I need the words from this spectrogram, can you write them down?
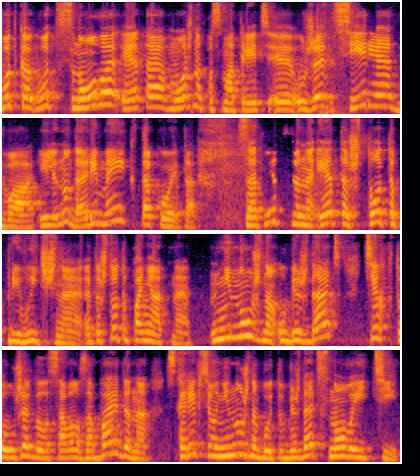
вот, как, вот снова это можно посмотреть. Э, уже серия 2, или, ну да, ремейк такой-то. Соответственно, это что-то привычное, это что-то понятное. Не нужно убеждать тех, кто уже голосовал за Байдена, скорее всего, не нужно будет убеждать снова идти,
